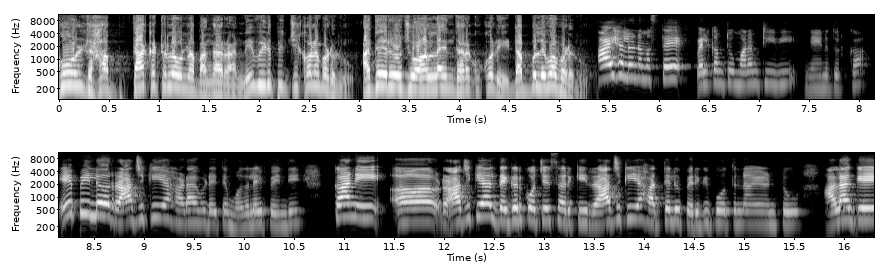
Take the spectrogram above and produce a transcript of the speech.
Gold hub తాకట్టులో ఉన్న బంగారాన్ని విడిపించి కొనబడును. అదే రోజు ఆన్లైన్ ధరకు కొని డబ్బులు ఇవ్వబడును. హాయ్ హలో నమస్తే. Welcome to Manam TV. నేను దుర్గా. ఏపీలో రాజకీయ హడావిడైతే మొదలైపోయింది. కానీ రాజకీయాల దగ్గరకు వచ్చేసరికి రాజకీయ హత్యలు పెరిగిపోతున్నాయంటూ అలాగే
